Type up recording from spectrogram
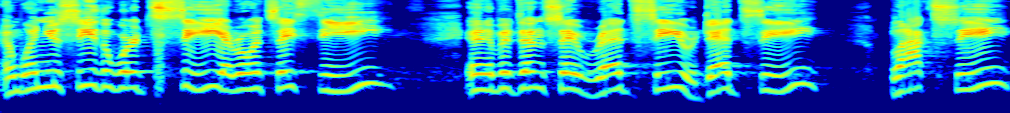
And when you see the word sea, everyone say sea. And if it doesn't say Red Sea or Dead Sea, Black Sea,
